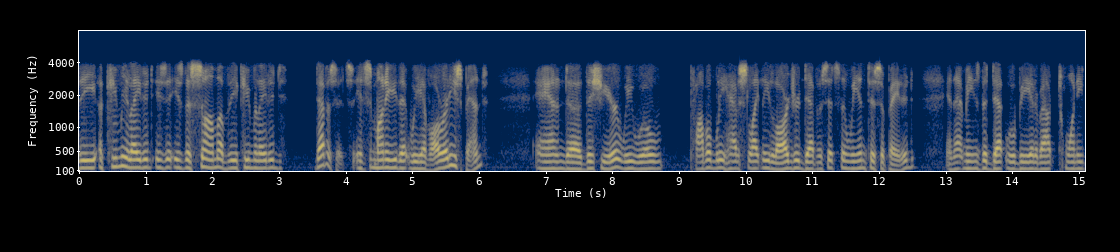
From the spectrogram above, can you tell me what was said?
the accumulated is is the sum of the accumulated deficits. It's money that we have already spent, and uh, this year we will probably have slightly larger deficits than we anticipated, and that means the debt will be at about 20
